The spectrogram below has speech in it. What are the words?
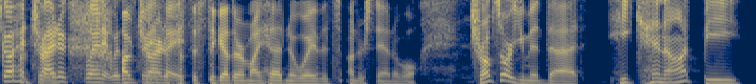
Go ahead, try to explain it with I'm trying face. to put this together in my head in a way that's understandable. Trump's argument that he cannot be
